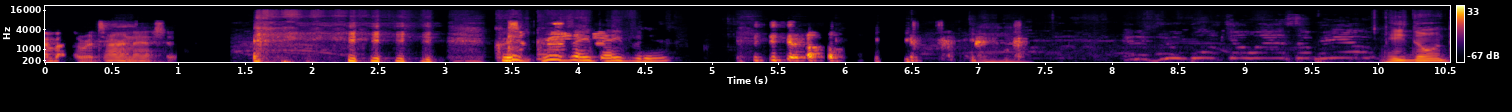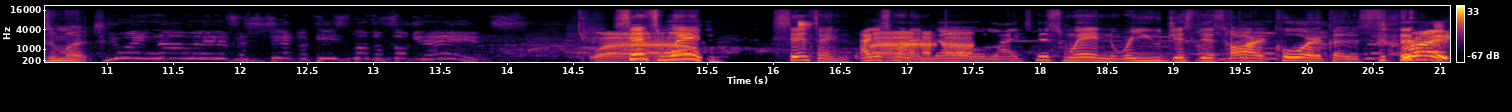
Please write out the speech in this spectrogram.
about to return that shit. Chris, Chris ain't paid for this. And if you walk your ass up here, He's doing too much. you ain't nominated for shit but these motherfucking hands. Wow. Since when? Since when? I just want Wow. to know, like, since when were you just this hardcore? Because Right,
